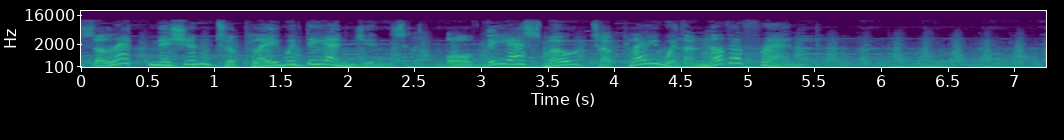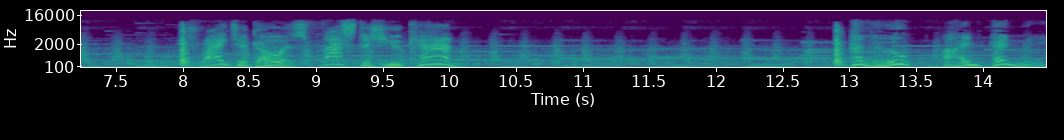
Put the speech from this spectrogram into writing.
Select mission to play with the engines, or VS mode to play with another friend. Try to go as fast as you can. Hello, I'm Henry,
